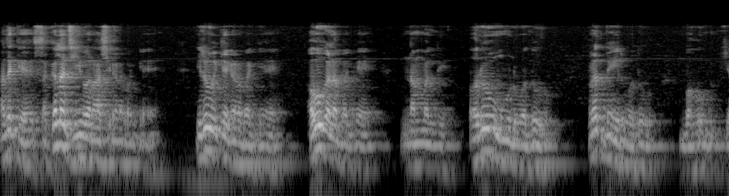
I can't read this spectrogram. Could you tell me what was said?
ಅದಕ್ಕೆ ಸಕಲ ಜೀವರಾಶಿಗಳ ಬಗ್ಗೆ, ಇರುವಿಕೆಗಳ ಬಗ್ಗೆ, ಅವುಗಳ ಬಗ್ಗೆ ನಮ್ಮಲ್ಲಿ ಅರಿವು ಮೂಡುವುದು, ಪ್ರಜ್ಞೆ ಇರುವುದು ಬಹು ಮುಖ್ಯ.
